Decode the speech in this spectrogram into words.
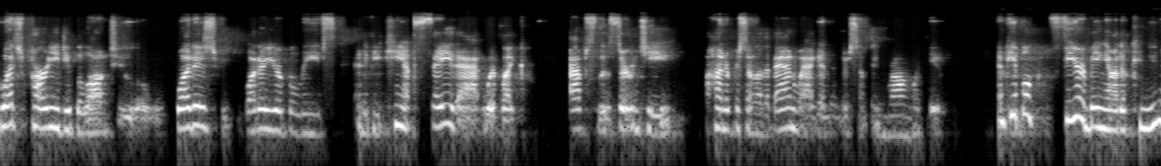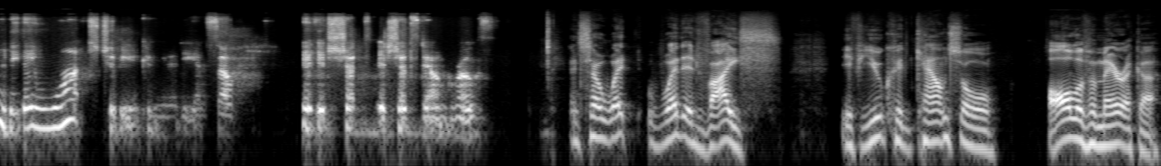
which party do you belong to? What is what are your beliefs? And if you can't say that with like absolute certainty 100% on the bandwagon then there's something wrong with you. And people fear being out of community. They want to be in community. And so it, it shuts it shuts down growth. And so what what advice if you could counsel all of america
